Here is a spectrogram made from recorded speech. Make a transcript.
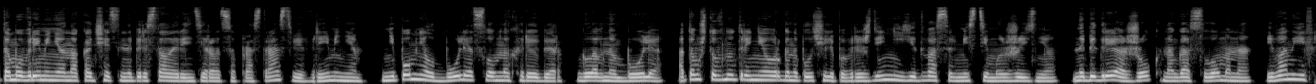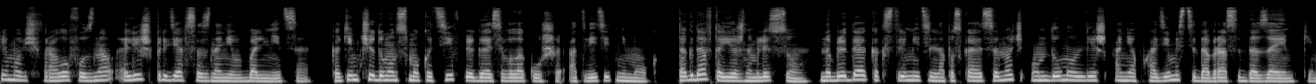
К тому времени он окончательно перестал ориентироваться в пространстве и времени, не помнил боли от сломанных ребер, головной боли, о том, что внутренние органы получили повреждения, едва совместимые с жизнью. На бедре ожог, нога сломана. Иван Ефремович Фролов узнал, лишь придя в сознание в больнице. Каким чудом он смог идти, впрягаясь в волокуши, ответить не мог. Тогда в таежном лесу, наблюдая, как стремительно опускается ночь, он думал лишь о необходимости добраться до заимки.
